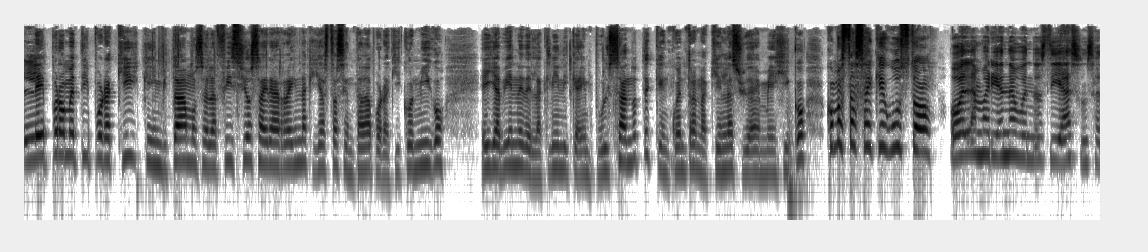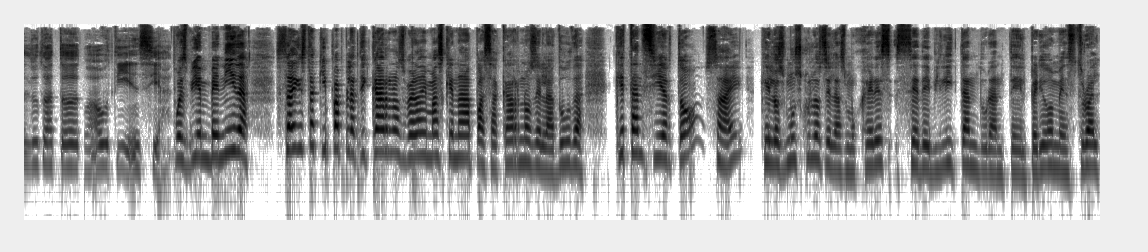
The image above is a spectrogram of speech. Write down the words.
Le prometí por aquí que invitábamos al aficio Zaira Reina, que ya está sentada por aquí conmigo. Ella viene de la clínica Impulsándote, que encuentran aquí en la Ciudad de México. ¿Cómo estás, Ay? ¡Qué gusto! Hola Mariana, buenos días. Un saludo a toda tu audiencia. Pues bienvenida. Sai está aquí para platicarnos, ¿verdad? Y más que nada para sacarnos de la duda. ¿Qué tan cierto, Sai, que los músculos de las mujeres se debilitan durante el periodo menstrual?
